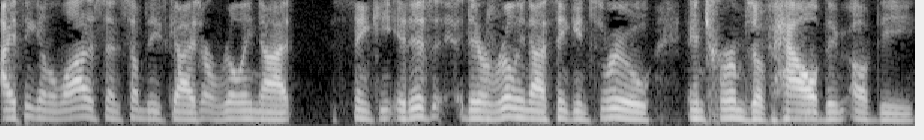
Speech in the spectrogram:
I think in a lot of sense, some of these guys are really not thinking. It is they're really not thinking through in terms of how the of the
